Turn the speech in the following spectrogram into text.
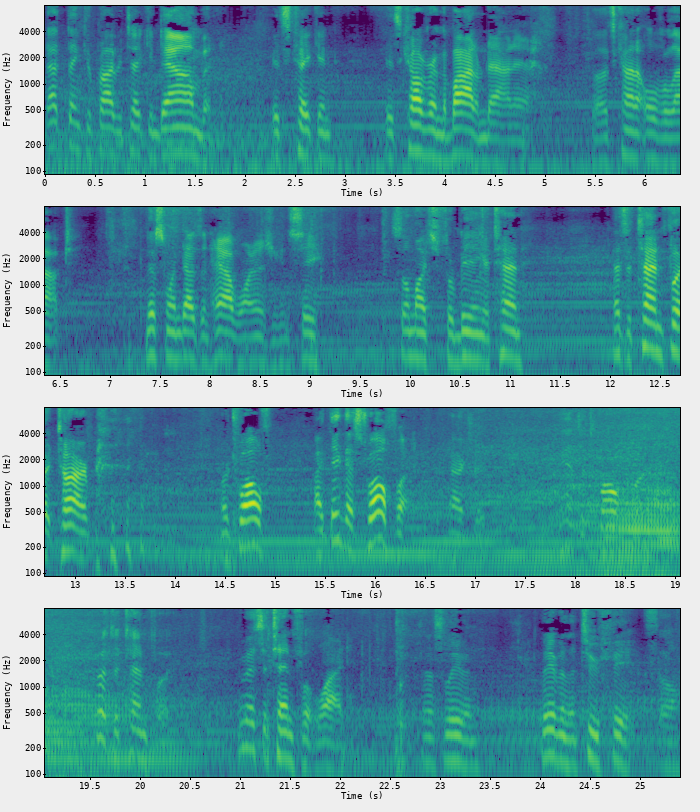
That thing could probably be taken down, but it's taking it's covering the bottom down there. So it's kind of overlapped. This one doesn't have one, as you can see. So much for being a 10. That's a 10 foot tarp. or 12. I think that's 12 foot, actually. It's a 12 foot. It's a 10 foot. Maybe it's a 10 foot wide. That's leaving leaving the two feet. So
